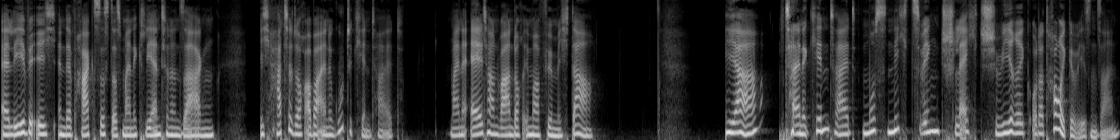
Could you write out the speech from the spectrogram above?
erlebe ich in der Praxis, dass meine Klientinnen sagen, ich hatte doch aber eine gute Kindheit. Meine Eltern waren doch immer für mich da. Ja, deine Kindheit muss nicht zwingend schlecht, schwierig oder traurig gewesen sein.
